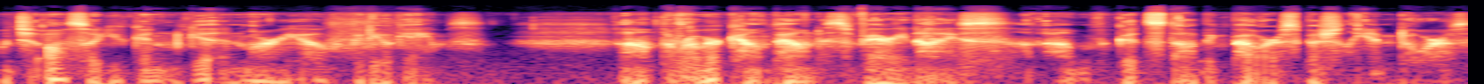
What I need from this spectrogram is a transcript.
which also you can get in Mario video games. Um, the rubber compound is very nice, um, good stopping power, especially indoors.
